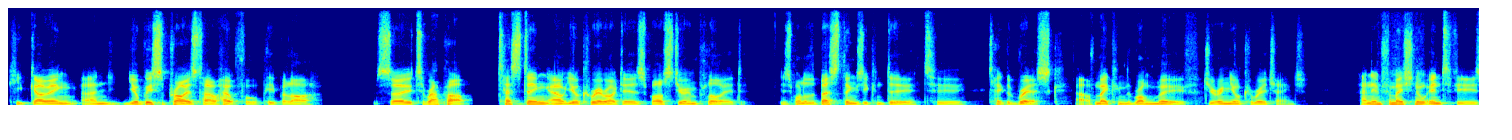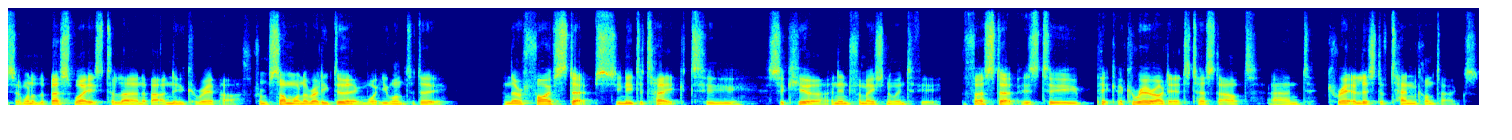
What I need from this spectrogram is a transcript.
Keep going, and you'll be surprised how helpful people are. So, to wrap up, testing out your career ideas whilst you're employed is one of the best things you can do to take the risk out of making the wrong move during your career change. And informational interviews are one of the best ways to learn about a new career path from someone already doing what you want to do. And there are five steps you need to take to secure an informational interview. The first step is to pick a career idea to test out and create a list of 10 contacts.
